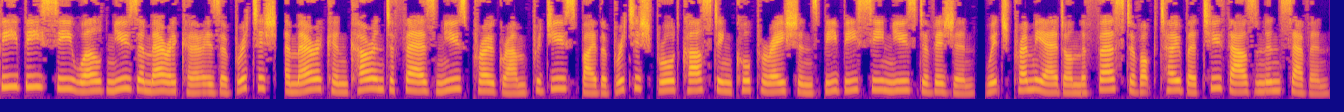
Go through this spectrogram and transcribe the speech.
BBC World News America is a British, American current affairs news programme produced by the British Broadcasting Corporation's BBC News division, which premiered on 1 October 2007.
